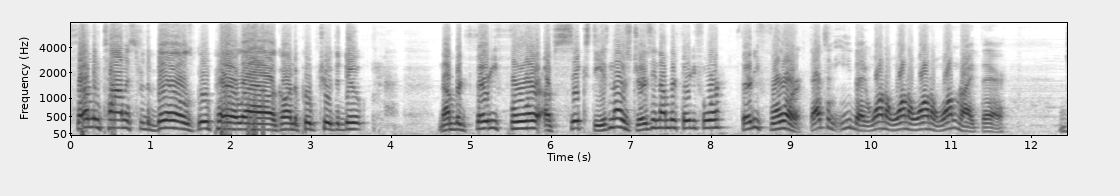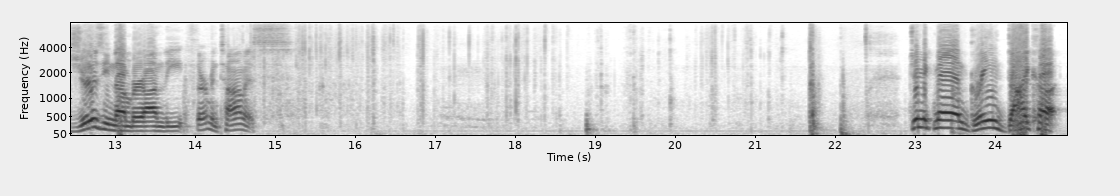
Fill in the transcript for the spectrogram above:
Thurman Thomas for the Bills, blue parallel, going to poop truth the dupe. Numbered 34 of 60. Isn't that his jersey number, 34? 34. That's an eBay 101 101 right there. Jersey number on the Thurman Thomas. Jim McMahon green die cut.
